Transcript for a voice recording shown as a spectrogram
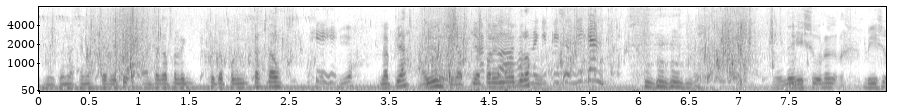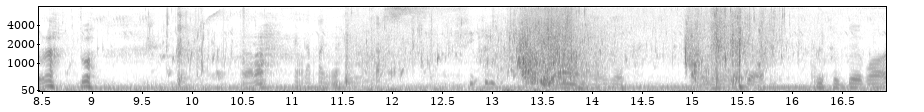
Dito na si Master ito. Ang tagapag tagapagligtas daw. Tilapia. Tilapia. Ayun, tilapia pa rin mga idol. Nag-episode ikan. Biso na, biso na. Tuh. Tara. Tagapagligtas. Biso kayo ko.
